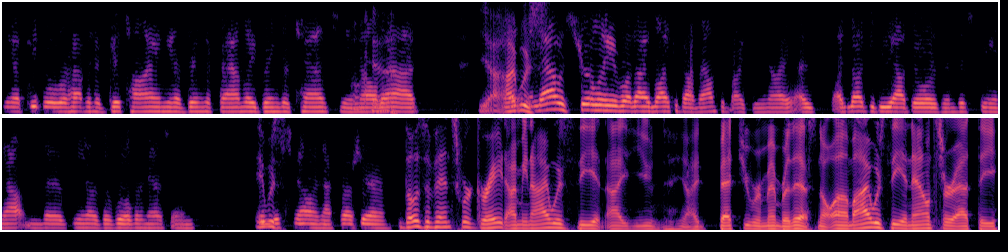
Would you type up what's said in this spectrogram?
you know, people were having a good time, you know, bring their family, bring their tents and Oh, all that. Yeah i was and that was truly what I like about mountain biking. You know, I, I, I'd love to be outdoors and just being out in the, you know, the wilderness and, it was smelling that fresh air. those events were great. I mean, I was the I you I bet you remember this. No, um, I was the announcer at the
